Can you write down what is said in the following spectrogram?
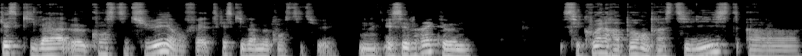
qu'est-ce qui va euh, constituer en fait Qu'est-ce qui va me constituer mmh, Et c'est vrai que c'est quoi le rapport entre un styliste, un,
